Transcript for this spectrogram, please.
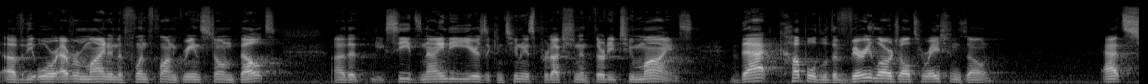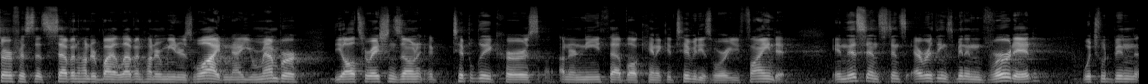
of the ore ever mined in the Flin Flon Greenstone Belt uh, that exceeds 90 years of continuous production in 32 mines. That coupled with a very large alteration zone, at surface that's 700 by 1100 meters wide. Now you remember the alteration zone typically occurs underneath that volcanic activity is where you find it. In this instance, everything's been inverted, which would have been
